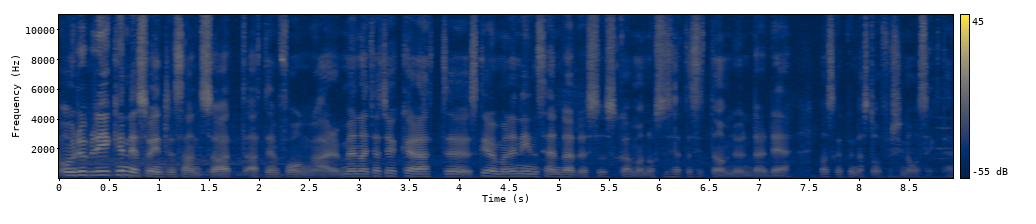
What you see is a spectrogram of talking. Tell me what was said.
Om rubriken är så intressant så att, att den fångar, men att jag tycker att uh, skriver man en insändare så ska man också sätta sitt namn under det. Man ska kunna stå för sina åsikter.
